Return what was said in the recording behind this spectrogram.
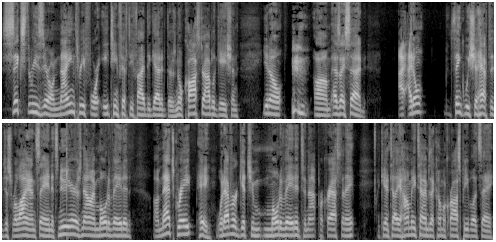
630-934-1855 to get it. There's no cost or obligation you know, um, as I said, I, I, don't think we should have to just rely on saying it's New Year's now. I'm motivated. Um, that's great. Hey, whatever gets you motivated to not procrastinate. I can't tell you how many times I come across people that say,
